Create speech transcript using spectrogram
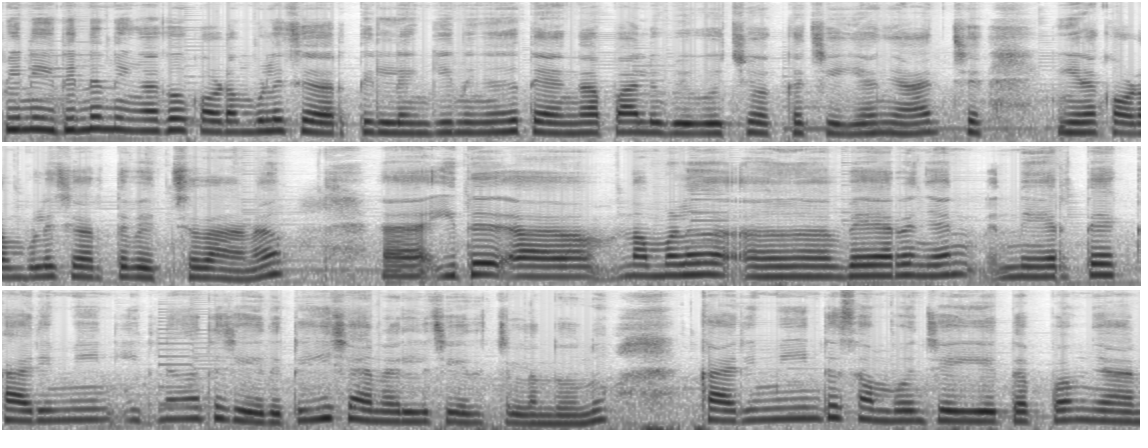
പിന്നെ ഇതിന് നിങ്ങൾക്ക് കുടംപുളി ചേർത്തില്ലെങ്കിൽ നിങ്ങൾക്ക് തേങ്ങാപ്പാൽ ഉപയോഗിച്ചും ഒക്കെ ചെയ്യാം. ഞാൻ ഇങ്ങനെ കുടംപുളി ചേർത്ത് വെച്ചതാണ്. ഇത് നമ്മൾ വേറെ ഞാൻ നേരത്തെ കരിമീൻ ഇതിനകത്ത് ചെയ്തിട്ട് ഈ ചാനലിൽ ചെയ്തിട്ടില്ലെന്ന് തോന്നുന്നു. കരിമീന്റെ സംഭവം ചെയ്തപ്പം ഞാൻ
